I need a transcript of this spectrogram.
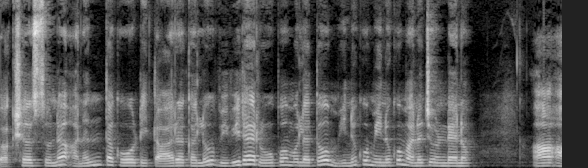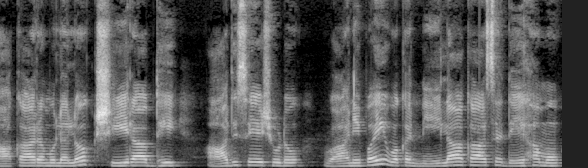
వక్షస్సున అనంతకోటి తారకలు వివిధ రూపములతో మినుకు మినుకు మనుచుండెను. ఆ ఆకారములలో క్షీరాబ్ధి ఆదిశేషుడు వానిపై ఒక నీలాకాశ దేహము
